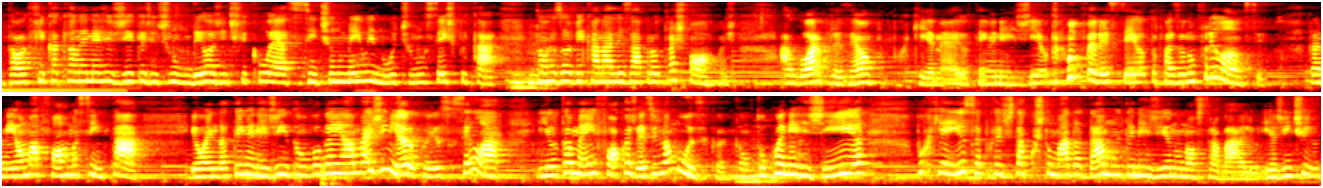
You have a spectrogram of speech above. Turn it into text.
Então fica aquela energia que a gente não deu, a gente fica ué, se sentindo meio inútil, não sei explicar. Uhum. Então eu resolvi canalizar para outras formas. Agora, por exemplo, porque né, eu tenho energia para oferecer, eu tô fazendo um freelance. Para mim é uma forma assim, tá? Eu ainda tenho energia, então vou ganhar mais dinheiro com isso, sei lá. E eu também foco às vezes na música. Então eu tô com energia, porque isso é porque a gente está acostumado a dar muita energia no nosso trabalho. E a gente,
